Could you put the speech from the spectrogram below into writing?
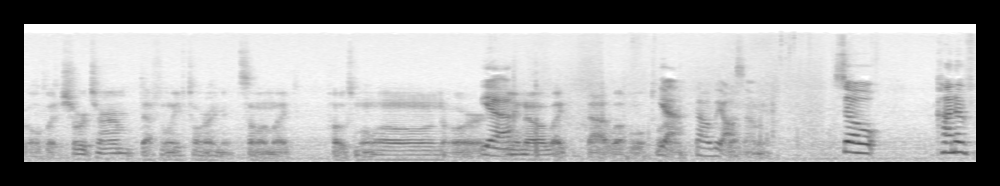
goal but short term definitely touring with someone like post malone or Yeah. you know like that level of touring. Yeah, that would be awesome. Definitely. So, kind of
